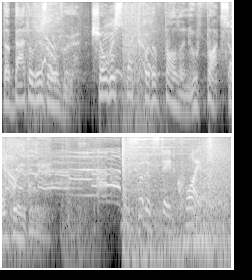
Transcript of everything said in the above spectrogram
The battle is over. Show respect for the fallen who fought so bravely. You should have stayed quiet.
